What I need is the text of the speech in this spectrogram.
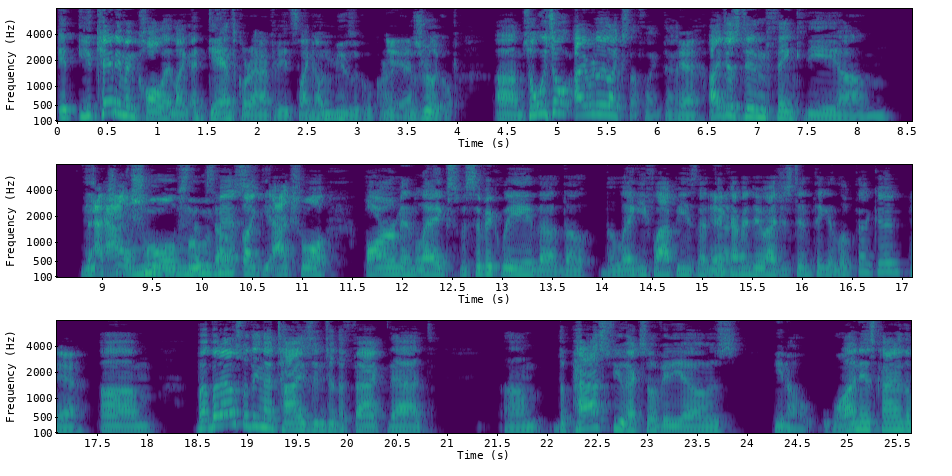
it you can't even call it like a dance choreography. It's like a Mhm. musical choreography. Yeah. It was really cool. Um, so so I really like stuff like that. Yeah. I just didn't think the um the, The actual actual, movement, themselves. like the actual arm and leg, specifically the the the leggy flappies that they kind of do. I just didn't think it looked that good. Yeah. Um, but but I also think that ties into the fact that um the past few EXO videos, you know, one is kind of the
